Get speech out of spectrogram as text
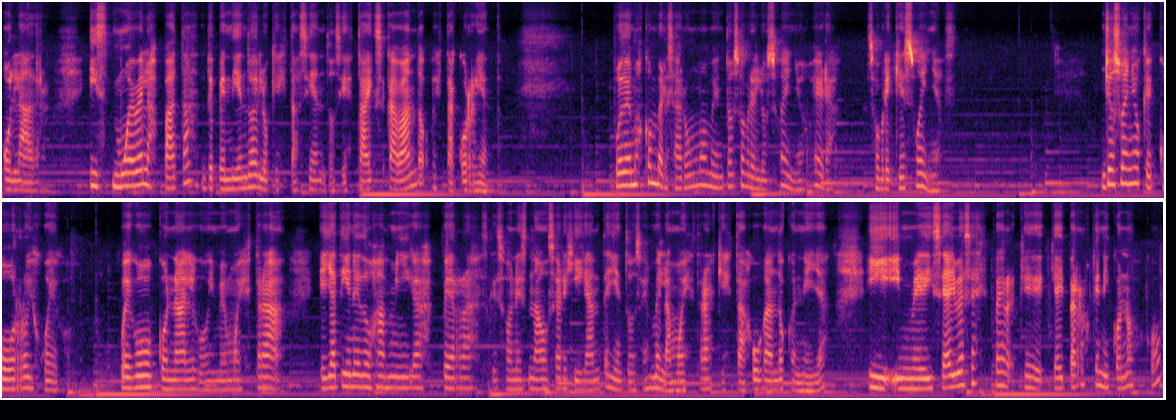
o ladra. Y mueve las patas dependiendo de lo que está haciendo, si está excavando o está corriendo. Podemos conversar un momento sobre los sueños, Era. ¿Sobre qué sueñas? Yo sueño que corro y juego. Juego con algo y me muestra ella tiene dos amigas perras que son schnauzer gigantes y entonces me la muestra que está jugando con ellas y, me dice, hay veces que, hay perros que ni conozco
